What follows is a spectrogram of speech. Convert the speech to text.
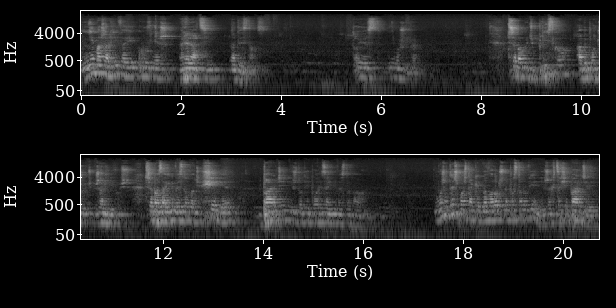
Nie ma żarliwej również relacji na dystans. To jest niemożliwe. Trzeba być blisko, aby poczuć żarliwość. Trzeba zainwestować siebie bardziej niż do tej pory zainwestowałem. Może też masz takie noworoczne postanowienie, że chcę się bardziej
